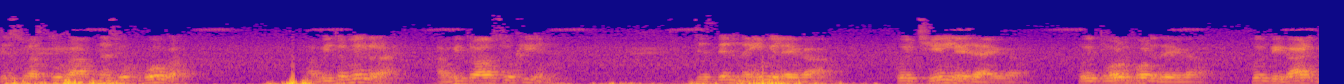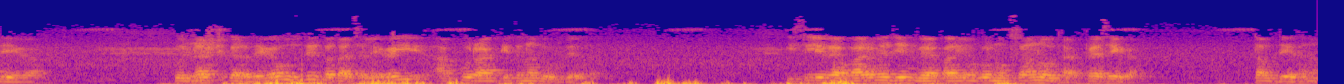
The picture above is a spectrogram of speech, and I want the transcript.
जिस वस्तु का आपने सुख होगा अभी तो मिल रहा है, अभी तो आप सुखी हैं। जिस दिन नहीं मिलेगा, कोई छीन ले जाएगा, कोई तोड़ फोड़ देगा, कोई बिगाड़ देगा, कोई नष्ट कर देगा, उस दिन पता चलेगा ये आपको राग कितना दुख देगा। इसलिए व्यापार में जिन व्यापारियों को नुकसान होता है पैसे का, तब देखना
